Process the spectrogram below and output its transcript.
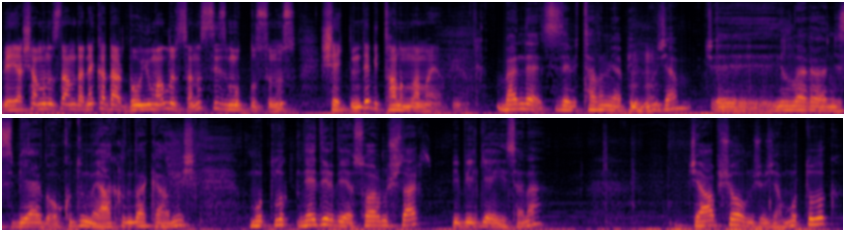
ve yaşamınızdan da ne kadar doyum alırsanız siz mutlusunuz şeklinde bir tanımlama yapıyor. Ben de size bir tanım yapayım Hı-hı. hocam. Ee, yıllar öncesi bir yerde okudum ve aklımda kalmış. Mutluluk nedir diye sormuşlar bir bilge insana. Cevap şu olmuş hocam. Mutluluk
